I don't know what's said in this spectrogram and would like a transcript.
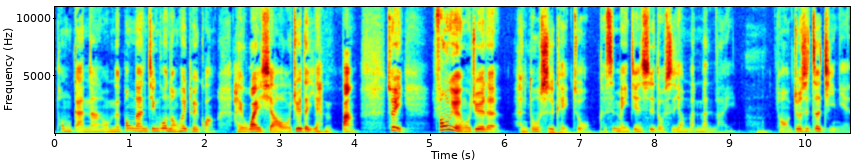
碰柑呐，我们的碰柑经过农会推广，还有外销，我觉得也很棒。所以丰原我觉得很多事可以做，可是每一件事都是要慢慢来。哦，就是这几年。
